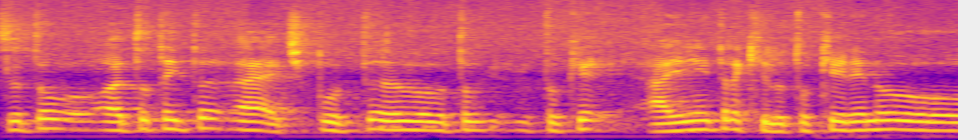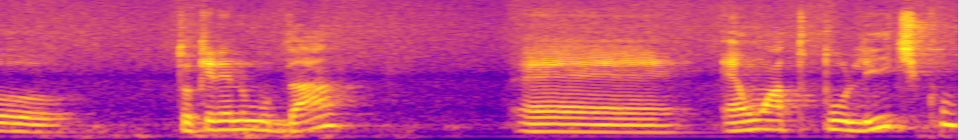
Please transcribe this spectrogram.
Se eu tô, eu tô tentando. É, tipo, tô, eu tô, tô que- aí entra aquilo, eu tô querendo. tô querendo mudar. É, é um ato político,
